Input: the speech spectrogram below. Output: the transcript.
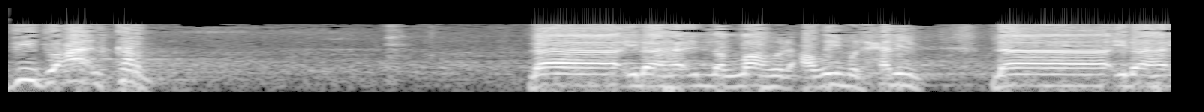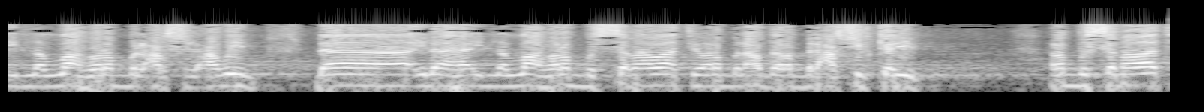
في دعاء الكرب. لا إله إلا الله العظيم الحليم. لا إله إلا الله رب العرش العظيم. لا إله إلا الله رب السماوات ورب الأرض رب العرش الكريم. رب السماوات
